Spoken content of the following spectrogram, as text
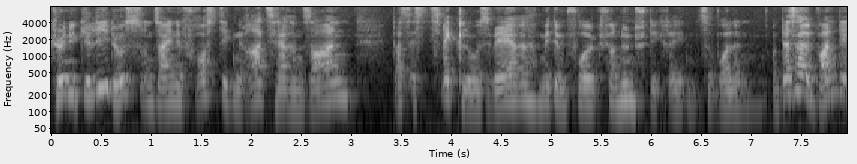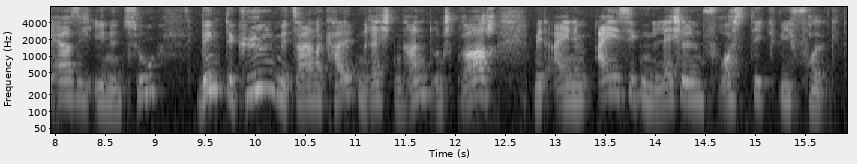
König Gelidus und seine frostigen Ratsherren sahen, dass es zwecklos wäre, mit dem Volk vernünftig reden zu wollen, und deshalb wandte er sich ihnen zu, winkte kühl mit seiner kalten rechten Hand und sprach mit einem eisigen Lächeln frostig wie folgt.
